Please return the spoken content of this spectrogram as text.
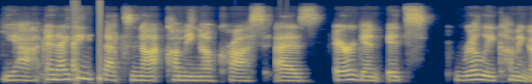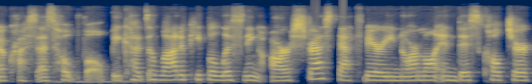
Yeah. And I think that's not coming across as arrogant. It's really coming across as hopeful because a lot of people listening are stressed. That's very normal in this culture.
